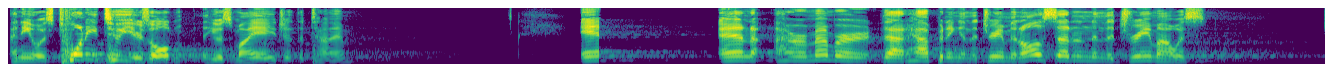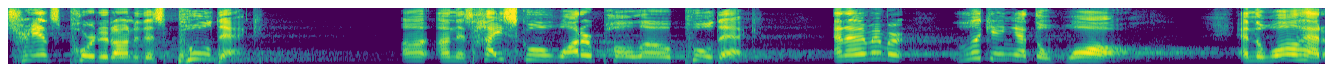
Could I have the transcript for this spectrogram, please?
And he was 22 years old. He was my age at the time. And, and I remember that happening in the dream. And all of a sudden in the dream, I was transported onto this pool deck, on, on this high school water polo pool deck. And I remember looking at the wall, and the wall had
